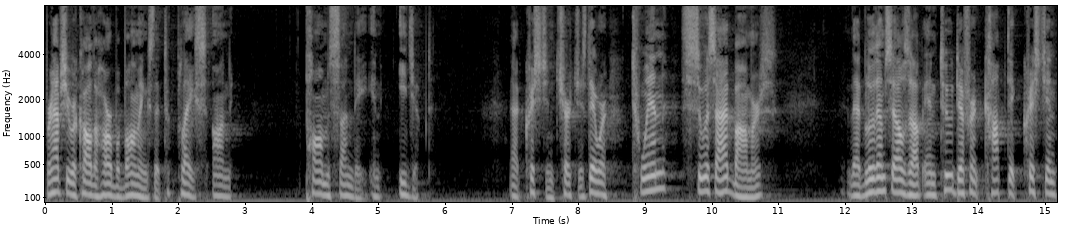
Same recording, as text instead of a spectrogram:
Perhaps you recall the horrible bombings that took place on Palm Sunday in Egypt at Christian churches. There were twin suicide bombers that blew themselves up in two different Coptic Christian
